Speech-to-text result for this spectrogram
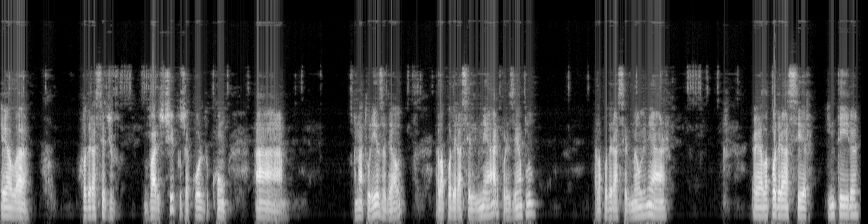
ela poderá ser de vários tipos, de acordo com a, a natureza dela. Ela poderá ser linear, por exemplo. Ela poderá ser não linear. Ela poderá ser inteira.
